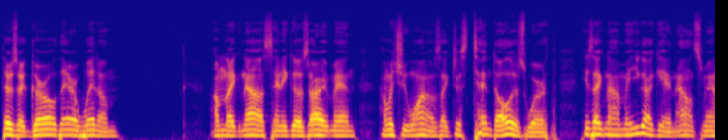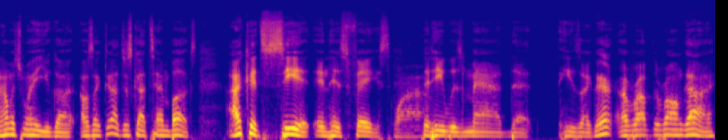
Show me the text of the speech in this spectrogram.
There's a girl there with him. I'm like, no. And he goes, all right, man. How much you want? I was like, just ten dollars worth. He's like, nah, man. You gotta get an ounce, man. How much money you got? I was like, dude, I just got ten bucks. I could see it in his face Wow. that he was mad that he's like, eh, I robbed the wrong guy.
